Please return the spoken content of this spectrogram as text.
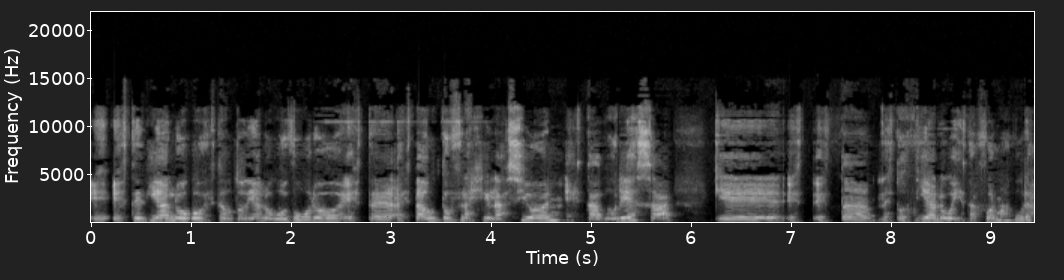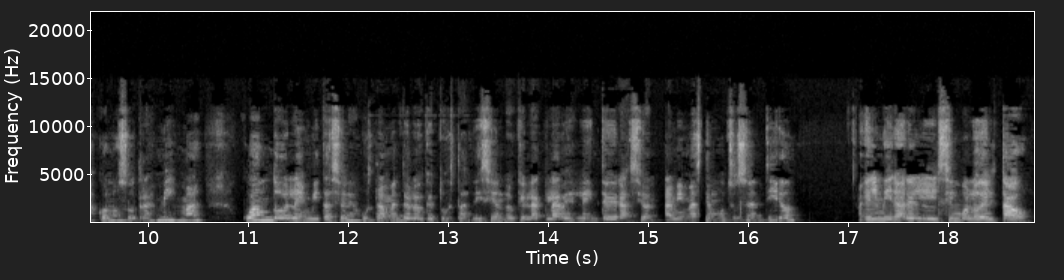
e, este diálogo, este autodiálogo duro, este, esta autoflagelación, esta dureza que estos diálogos y estas formas duras con nosotras mismas cuando la invitación es justamente lo que tú estás diciendo, que la clave es la integración. A mí me hace mucho sentido el mirar el símbolo del Tao,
